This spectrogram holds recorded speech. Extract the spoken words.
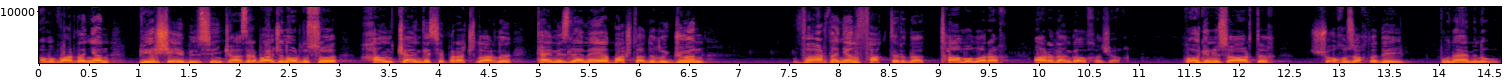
Amma Vardanyan bir şeyi bilsin ki, Azərbaycan ordusu Xankəndi separatçılarını təmizləməyə başladığı gün Vardanyan faktoru da tam olaraq aradan qalxacaq. O gün isə artıq çox uzaqda deyil. Buna əmin olun.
